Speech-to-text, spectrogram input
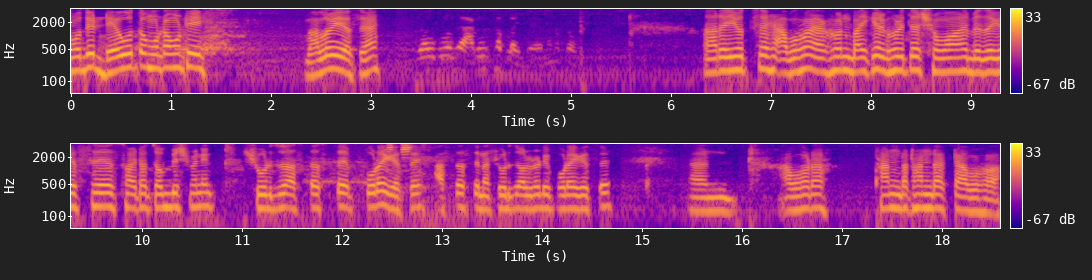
নদীর ঢেউ তো মোটামুটি ভালোই আছে হ্যাঁ? আর এই হচ্ছে আবহাওয়া এখন বাইকের ঘড়িতে সময় বেজে গেছে ছয়টা চব্বিশ মিনিট। সূর্য আস্তে আস্তে পড়ে গেছে আস্তে আস্তে না সূর্য অলরেডি পড়ে গেছে। অ্যান্ড আবহাওয়াটা ঠান্ডা ঠান্ডা একটা আবহাওয়া।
